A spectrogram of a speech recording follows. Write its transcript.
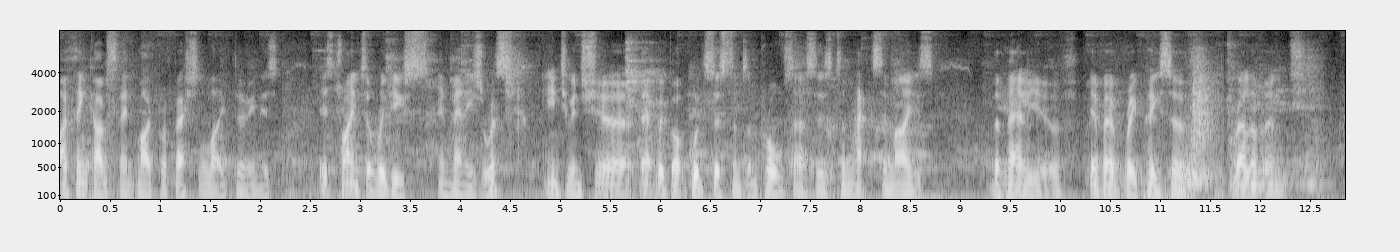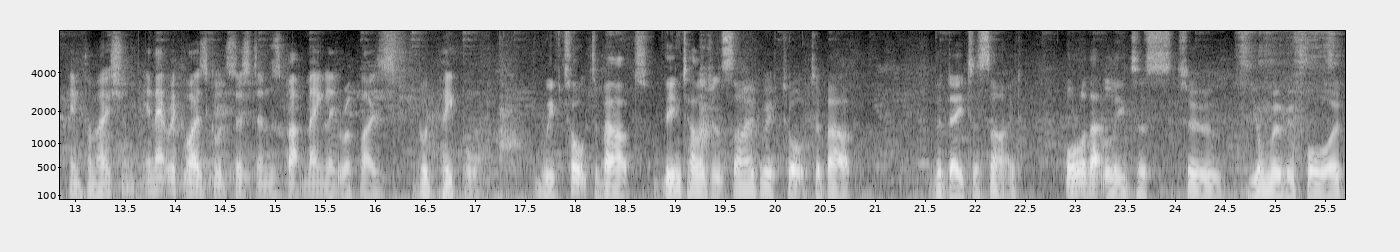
i think i've spent my professional life doing is is trying to reduce and manage risk and to ensure that we've got good systems and processes to maximize the value of, of every piece of relevant information and that requires good systems but mainly it requires good people We've talked about the intelligence side, we've talked about the data side. All of that leads us to you're moving forward,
